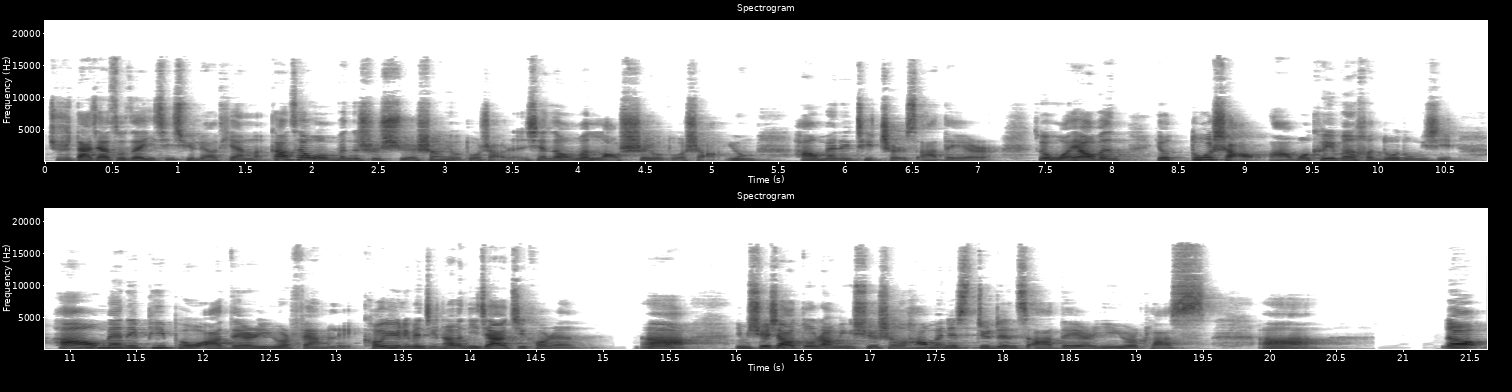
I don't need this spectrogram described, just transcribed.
就是大家坐在一起去聊天了。刚才我问的是学生有多少人，现在我问老师有多少，用 How many teachers are there？所以我要问有多少啊？我可以问很多东西。How many people are there in your family？口语里面经常问你家有几口人啊？你们学校有多少名学生？How many students are there in your class？ 啊，那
